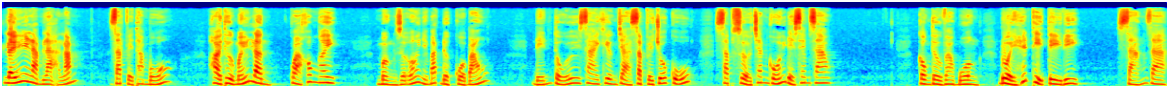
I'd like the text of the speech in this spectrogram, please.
Lấy làm lạ lắm, Dắt về thăm bố. Hỏi thử mấy lần, Quả không ngây. Mừng rỡ như bắt được của báu. Đến tối sai khiêng trả sập về chỗ cũ, Sắp sửa chăn gối để xem sao. Công tử vào buồng, Đuổi hết thị tỷ đi. Sáng ra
